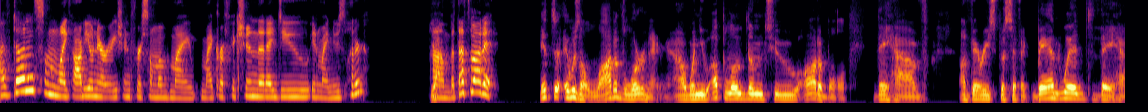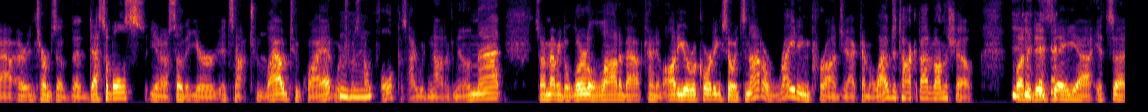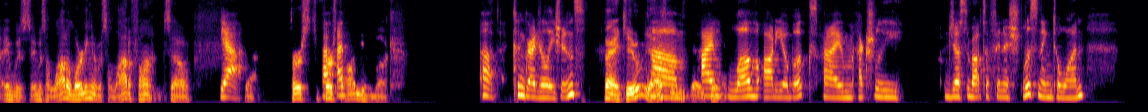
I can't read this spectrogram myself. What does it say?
I've done some like audio narration for some of my microfiction that I do in my newsletter. Yeah. Um, but that's about it. It's it was a lot of learning. Uh, when you upload them to Audible, they have a very specific bandwidth. They have, or in terms of the decibels, you know, so that you're, it's not too loud, too quiet, which was Mhm. helpful because I would not have known that. So I'm having to learn a lot about kind of audio recording. So it's not a writing project. I'm allowed to talk about it on the show, but it is a, uh, it's a, it was, it was a lot of learning. It was a lot of fun. So yeah. first, first I've- audiobook. Oh, congratulations. Thank you. yeah um, very I cool. love audiobooks. I'm actually just about to finish listening to one.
